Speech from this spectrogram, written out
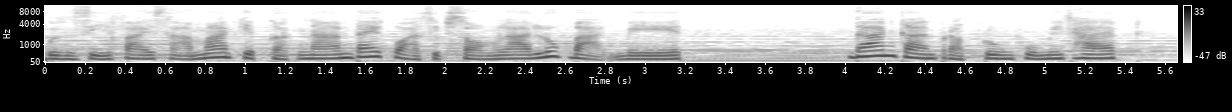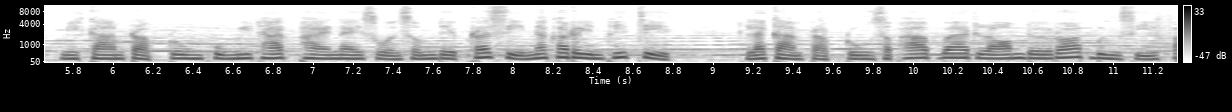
บึงสีไฟสามารถเก็บกักน้ำได้กว่า 12 ล้านลูกบาศก์เมตร ด้านการปรับปรุงภูมิทัศน์ มีการปรับปรุงภูมิทัศน์ภายในสวนสมเด็จพระศรีนครินทร์พิจิตรและการปรับปรุงสภาพแวดล้อมโดยรอบบึงสีไฟ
